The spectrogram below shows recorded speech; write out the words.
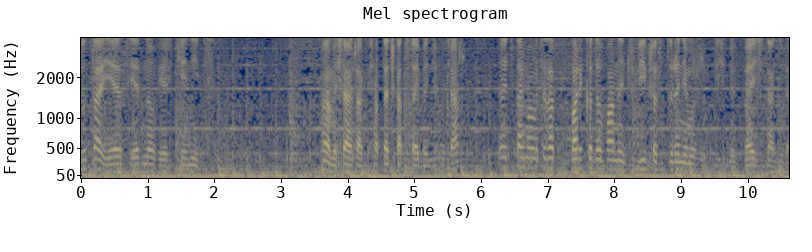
Tutaj jest jedno wielkie nic. A, myślałem, że jakaś apteczka tutaj będzie chociaż. No i tutaj mamy te zabarykodowane drzwi, przez które nie mogliśmy wejść na górę.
